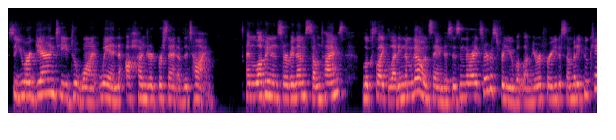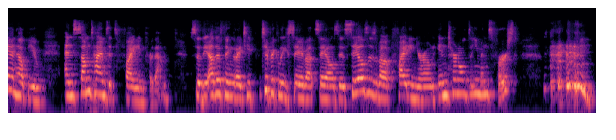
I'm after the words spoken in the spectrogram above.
So you are guaranteed to want win 100% of the time. And loving and serving them sometimes looks like letting them go and saying, This isn't the right service for you, but let me refer you to somebody who can help you. And sometimes it's fighting for them. So, the other thing that I t- typically say about sales is sales is about fighting your own internal demons first. you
